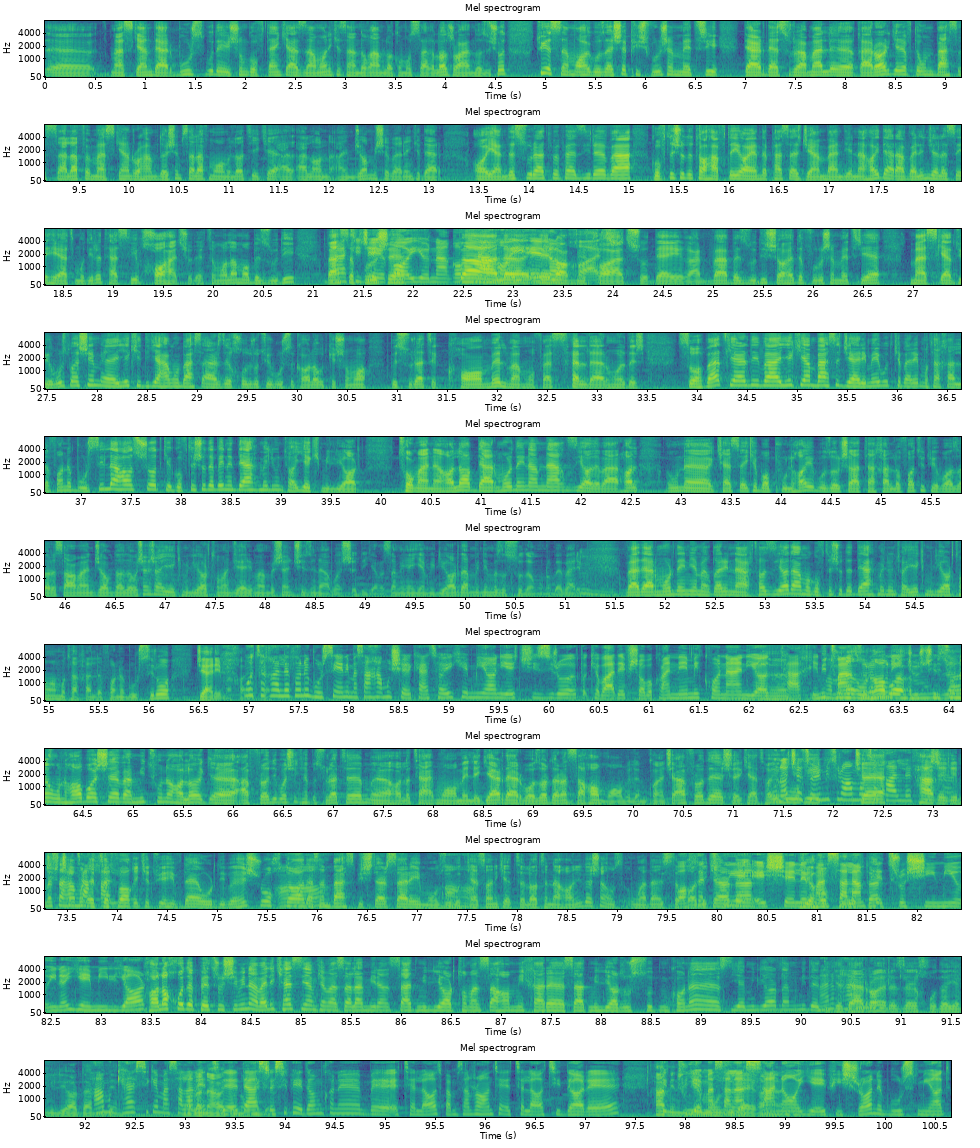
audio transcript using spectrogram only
مسکن در بورس بوده. ایشون گفتن که از زمانی که صندوق املاک مستقلات راه اندازی شد توی سه ماه گذشته پیش فروش متری در دستور عمل قرار گرفته. اون بحث سلف مسکن رو هم داشتیم. سلف معاملاتی که ال- الان انجام میشه برای اینکه در آینده صورت بپذیره و گفته شده تا هفته آینده پس از جمع‌بندی نهایی در اولین جلسه هیئت مدیره تصویب خواهد شد. احتمالا ما به زودی بحث فروش و نقاب بله نهایی اعلام اعلام خواهد خواهد شد. دقیقا. و به زودی شاهد فروش متری مسکن توی بورس باشیم. یکی دیگه همون بحث عرضه خودرو توی بورس کالا بود که شما به صورت کامل و مفصل در موردش صحبت کردی و یکی هم بحث جریمه بود که برای متخلفان بورسی لحاظ شد که گفته شده بین 10 میلیون تا یک میلیارد تومنه. حالا در مورد این هم نقد زیاده. به حال اون کسایی که با پولهای بزرگ شاید تخلفاتی توی بازار سهام انجام داده باشن شاید یک میلیارد تومن جریمه بشن چیزی نباشه دیگه. مثلا میگن یه میلیارد هم میدیم بذار سودمون رو ببریم و در مورد این یه مقداری نقدها زیاده اما گفته شده 10 میلیون تا یک میلیارد تومن متخلفان بورسی رو جریمه خواهید کرد. متخلفان بورسی یعنی مثلا همون شرکت هایی که میان یه چیزی رو که باید افشا بکنن نمی‌کنن یا تاخیر می‌تونه اونها با... اینجور چیزاست؟ می‌تونه اونها باشه و می‌تونه حالا افرادی باشه که به صورت حالا معامله گر در بازار دارن سهام معامله می‌کنن چه افراد شرکت های حقوقی چطوری می‌تونن چه متخلف بشن؟ حقیقی مثل همون تخلف؟ اتفاقی که توی 17 اردیبهشت رخ داد آها. اصلا بحث بیشتر سر این موضوع بود آها. کسانی که اطلاعات نهانی داشتن اومدن استفاده کردن توی اشل یهو مثلا. پتروشیمی و اینا یه میلیارد حالا خود پتروشیمی نه ولی کسی هم که مثلا میرن 100 میلیارد تومن سهام می‌خره 100 میلیارد روش سود می‌کنه یه میلیارد هم میده دیگه در راه. رضای خدا یه میلیارد هم همون میدیم کسی که مثلا حالا ات- 99 دسترسی پیدا می‌کنه به اطلاعات و مثلا رانت اطلاعاتی داره که توی مثلا. صنایع پیشران بورس میاد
